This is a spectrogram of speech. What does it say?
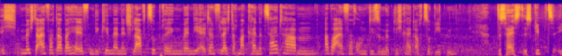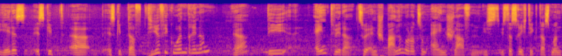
ich möchte einfach dabei helfen, die Kinder in den Schlaf zu bringen, wenn die Eltern vielleicht auch mal keine Zeit haben, aber einfach um diese Möglichkeit auch zu bieten. Das heißt, es gibt jedes, es gibt, äh, es gibt da Tierfiguren drinnen, ja, die entweder zur Entspannung oder zum Einschlafen. Ist, ist das richtig, dass man,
